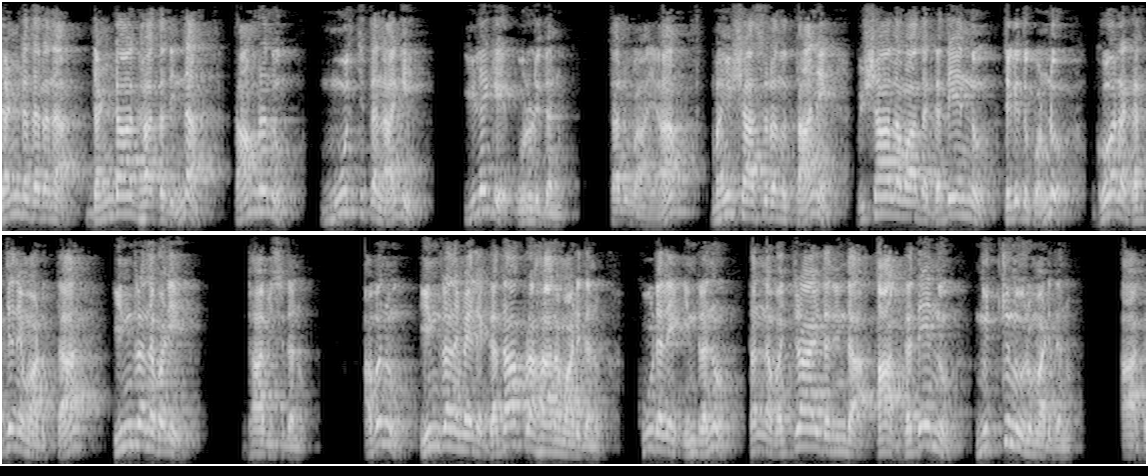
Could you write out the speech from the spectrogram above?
ದಂಡಧರನ ದಂಡಾಘಾತದಿಂದ ತಾಮ್ರನು ಮೂರ್ಛಿತನಾಗಿ ಇಳೆಗೆ ಉರುಳಿದನು. ತರುವಾಯ ಮಹಿಷಾಸುರನು ತಾನೇ ವಿಶಾಲವಾದ ಗದೆಯನ್ನು ತೆಗೆದುಕೊಂಡು ಘೋರ ಗರ್ಜನೆ ಮಾಡುತ್ತಾ ಇಂದ್ರನ ಬಳಿ ಧಾವಿಸಿದನು. ಅವನು ಇಂದ್ರನ ಮೇಲೆ ಗದಾ ಪ್ರಹಾರ ಮಾಡಿದನು. ಕೂಡಲೇ ಇಂದ್ರನು ತನ್ನ ವಜ್ರಾಯುಧದಿಂದ ಆ ಗದೆಯನ್ನು ನುಚ್ಚುನೂರು ಮಾಡಿದನು. ಆಗ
